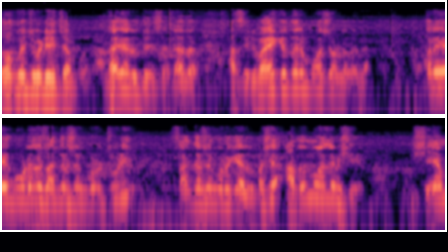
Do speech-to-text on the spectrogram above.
തോക്ക് വെച്ച് വെടി വെച്ചാൽ പോലെ അതാ ഞാൻ ഉദ്ദേശിച്ചത്. അല്ലാതെ ആ സിനിമ അയക്കുന്നതിന് മോശമുള്ളതല്ല. അത്രയും കൂടുതൽ സംഘർഷം കുറച്ചുകൂടി സംഘർഷം കുറയ്ക്കായിരുന്നു. പക്ഷെ അതൊന്നും അല്ല വിഷയം. വിഷയം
